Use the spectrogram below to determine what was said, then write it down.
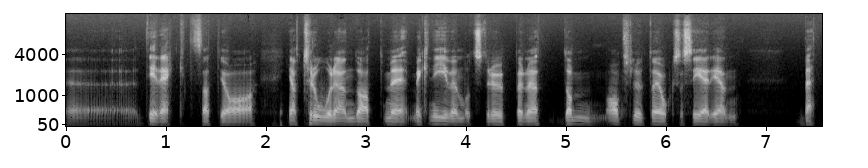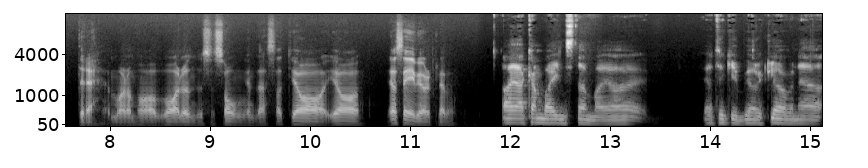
eh, direkt. Så att jag, jag tror ändå att med, med kniven mot strupen, de avslutar ju också serien bättre än vad de har varit under säsongen. Där. Så att jag, jag, jag säger Björklöven. Ja, jag kan bara instämma. Jag, jag tycker Björklöven är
